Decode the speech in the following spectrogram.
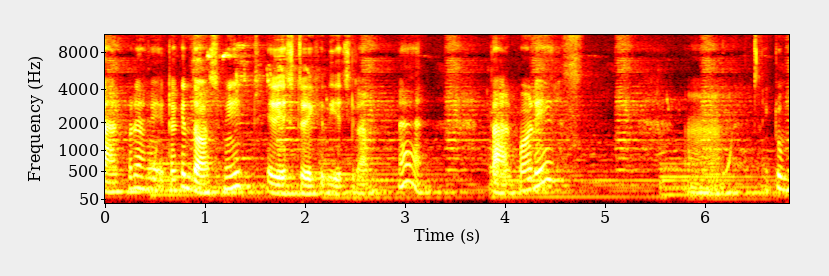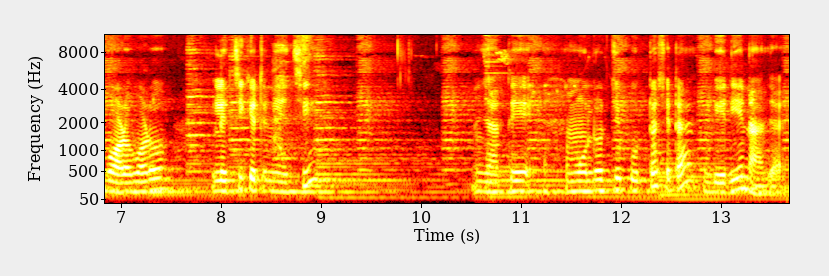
তারপরে আমি এটাকে দশ মিনিট রেস্টে রেখে দিয়েছিলাম হ্যাঁ? তারপরে একটু বড় বড় লেচি কেটে নিয়েছি, যাতে মূলর যে পুরটা সেটা বেরিয়ে না যায়।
